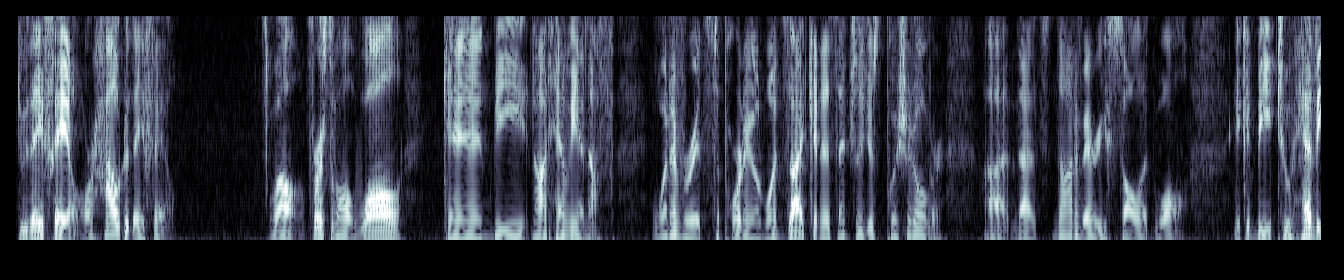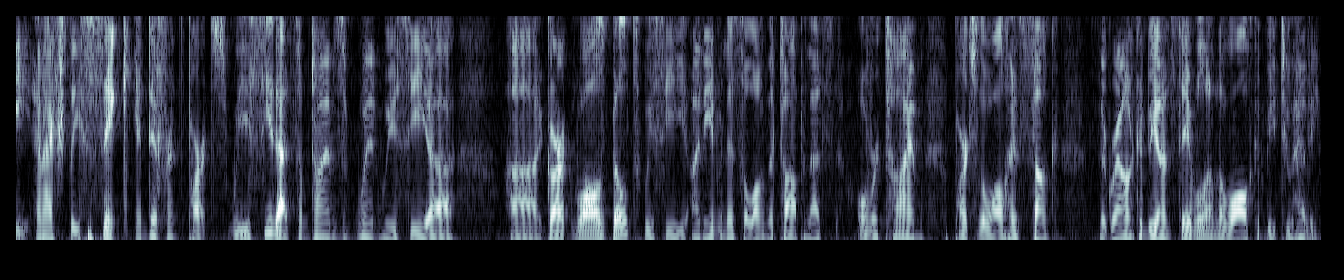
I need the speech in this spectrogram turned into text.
do they fail or how do they fail? Well, first of all, wall can be not heavy enough. Whatever it's supporting on one side can essentially just push it over. Uh, that's not a very solid wall. It can be too heavy and actually sink in different parts. We see that sometimes when we see uh, uh, garden walls built, we see unevenness along the top, and that's over time parts of the wall has sunk. The ground could be unstable and the wall could be too heavy.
